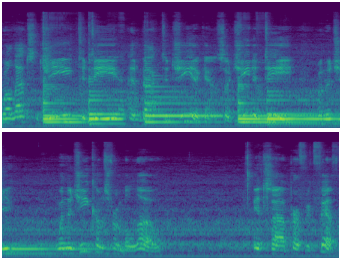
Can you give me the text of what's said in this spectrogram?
Well, that's G to D and back to G again. So G to D, when the G, when the G comes from below, it's a perfect fifth.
